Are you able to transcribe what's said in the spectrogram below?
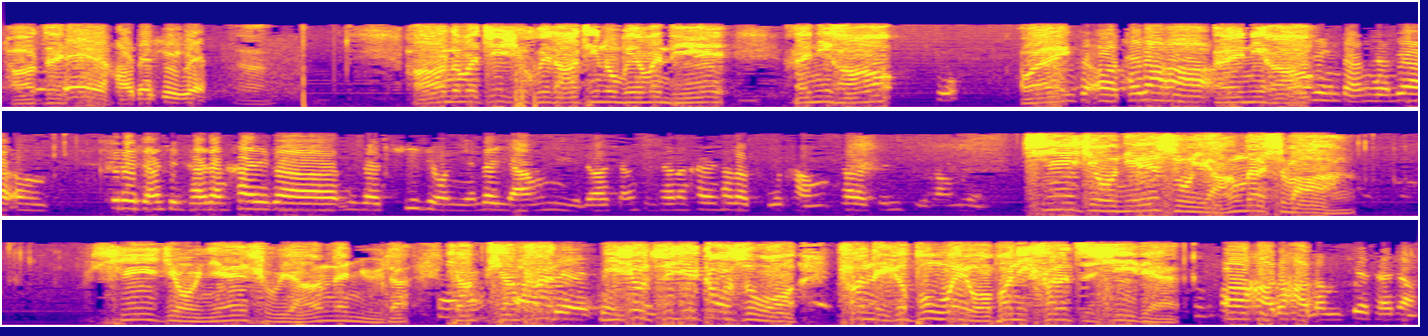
好，再见。哎，好的，谢谢。嗯。好，那么继续回答听众朋友问题。哎，你好。喂。哦，台长好。哎，你好。请等等下，嗯，这里想请台长看一个那个七九年的羊女的，想请台长看一下她的图腾，她的身体方面。七九年属羊的是吧？七九年属羊的女的，想想看，你就直接告诉我她哪个部位，我帮你看的仔细一点。哦，好的好的，我们谢谢台长。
